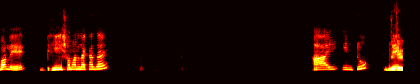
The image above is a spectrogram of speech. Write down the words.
ফলে ভি সমান লেখা যায় আই ইন্টু জেড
